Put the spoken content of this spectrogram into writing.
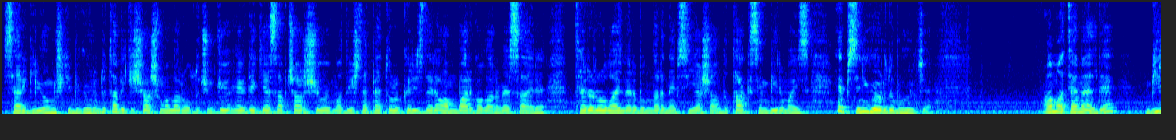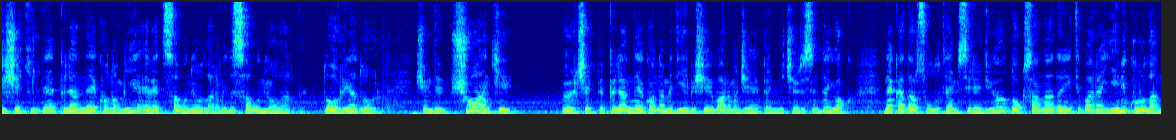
sergiliyormuş gibi göründü. Tabii ki şaşmalar oldu çünkü evdeki hesap çarşıya uymadı. İşte petrol krizleri, ambargolar vesaire, terör olayları bunların hepsi yaşandı. Taksim 1 Mayıs hepsini gördü bu ülke. Ama temelde bir şekilde planlı ekonomiyi evet savunuyorlar mıydı? Savunuyorlardı. Doğruya doğru. Şimdi şu anki ölçekte planlı ekonomi diye bir şey var mı CHP'nin içerisinde? Yok. Ne kadar solu temsil ediyor? 90'lardan itibaren yeni kurulan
